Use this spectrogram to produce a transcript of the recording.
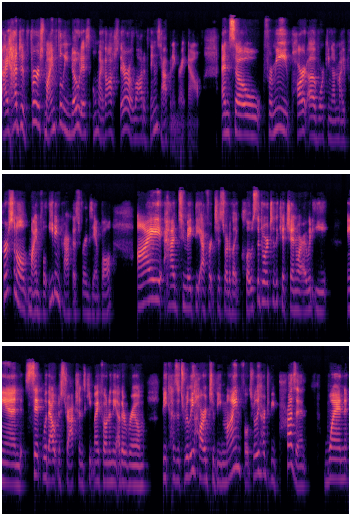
I had to first mindfully notice, oh my gosh, there are a lot of things happening right now. And so for me, part of working on my personal mindful eating practice, for example, I had to make the effort to sort of like close the door to the kitchen where I would eat and sit without distractions, keep my phone in the other room because it's really hard to be mindful. It's really hard to be present when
